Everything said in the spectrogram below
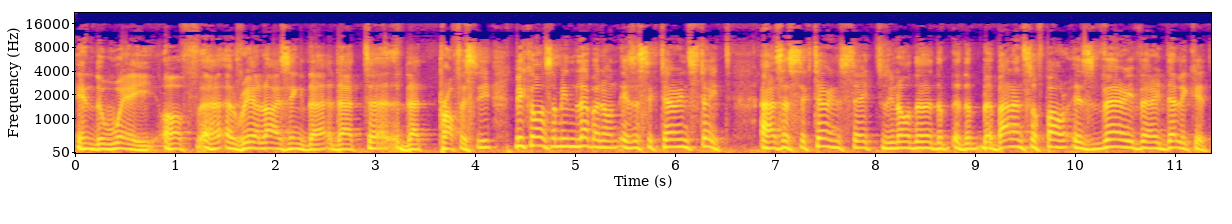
in the way of uh, realizing that, that, uh, that prophecy because, I mean, Lebanon is a sectarian state. As a sectarian state, you know, the, the, the balance of power is very, very delicate.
